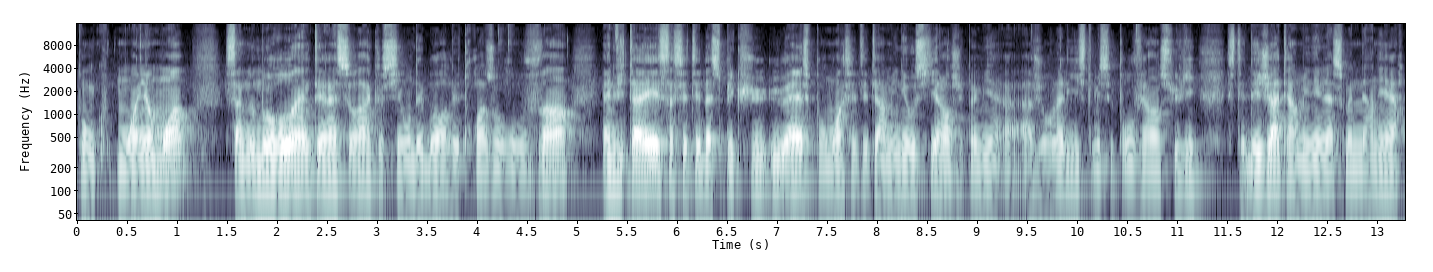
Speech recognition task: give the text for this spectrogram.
Donc moyen moins, ça ne me réintéressera que si on déborde les 3,20€. Nvitae, ça c'était de la SPQ US, pour moi c'était terminé aussi, alors j'ai pas mis à, jour la liste, mais c'est pour vous faire un suivi. C'était déjà terminé la semaine dernière,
